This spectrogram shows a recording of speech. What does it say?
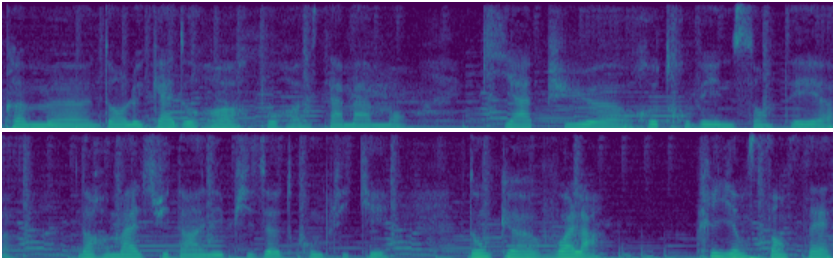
comme euh, dans le cas d'Aurore pour euh, sa maman qui a pu retrouver une santé normale suite à un épisode compliqué. Donc euh, voilà, prions sans cesse,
